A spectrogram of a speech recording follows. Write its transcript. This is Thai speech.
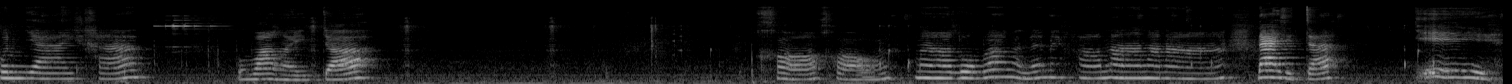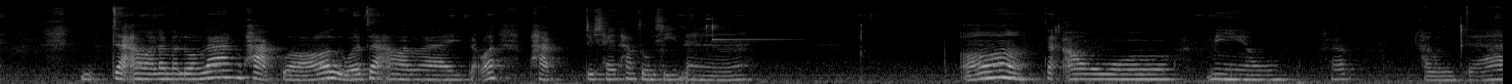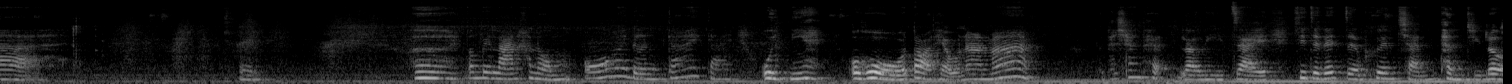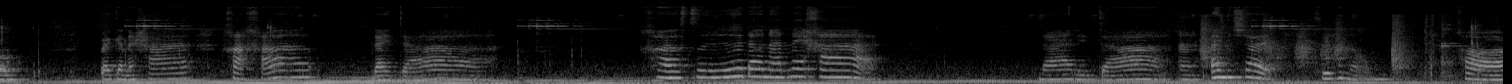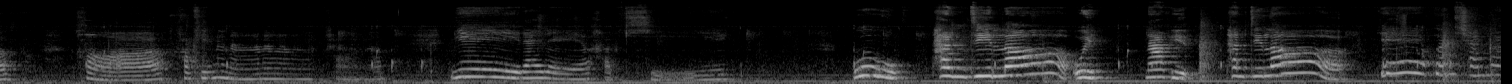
คุณยายครับว่าไงจ๊ะ ขอของมารวมร่างกันได้ไหมคะนานานานาได้สิจ๊ะเย้จะเอาอะไรมารวมร่างผักเหรอ หรือว่าจะเอาอะไร แต่ว่าผักจะใช้ทำซูชินะ อ๋อ จะเอาแมวครับ ขอบคุณจ้าเฮ้ย ต้องไปร้านขนม โอ้ย เดินใกล้ไกลอุ้ยเนี่ยโอ้โห ต่อแถวนานมาก แต่ก็ช่างเถอะเราดีใจที่จะได้เจอเพื่อนฉันทันจิโร่ไปกันนะคะ ค่ะค่ะได้จ้า ค่ะซื้อโดนัทเลยค่ะ ได้เลยจ้า อะไอ้ไม่ใช่ ซื้อขนม ขอ ขอคัพเค้กหนะนะนะครับ เย่ได้แล้วคัพเค้กอู้ทันจิโร่ อุ้ยหน้าผิด ทันจิโร่ เย่เพื่อนฉันมา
